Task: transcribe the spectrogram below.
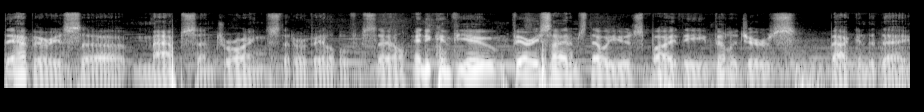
they have various uh, maps and drawings that are available for sale, and you can view various items that were used by the villagers back in the day.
